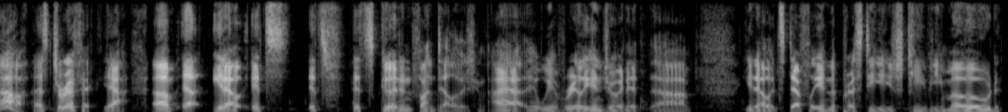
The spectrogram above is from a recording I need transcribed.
Oh, that's terrific. Yeah. Um. uh, you know, it's it's it's good and fun television. I uh, we have really enjoyed it. Uh, you know, it's definitely in the prestige TV mode.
